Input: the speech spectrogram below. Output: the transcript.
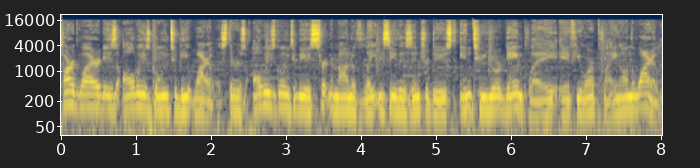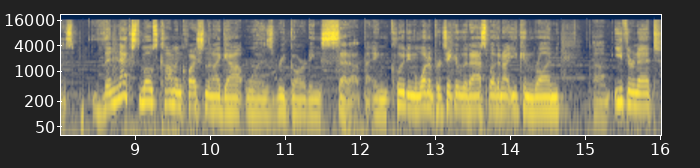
hardwired is always going to be wireless. There is always going to be a certain amount of latency that is introduced into your gameplay if you are playing on the wireless. The next most common question that I got was regarding setup, including one in particular that asked whether or not you can run um, Ethernet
